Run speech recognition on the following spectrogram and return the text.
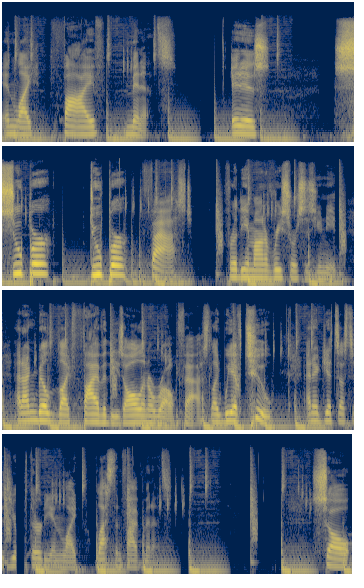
in like 5 minutes. It is super duper fast for the amount of resources you need. And I can build like 5 of these all in a row fast. Like we have 2 and it gets us to 0 30 in like less than 5 minutes. So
